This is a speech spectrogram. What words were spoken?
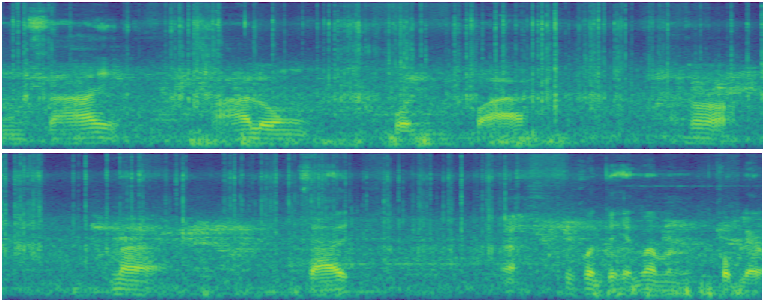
นซ้าย ขวาลง บนขวา แล้วก็หน้าซ้ายอะทุกคนจะเห็นว่ามันครบแล้ว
